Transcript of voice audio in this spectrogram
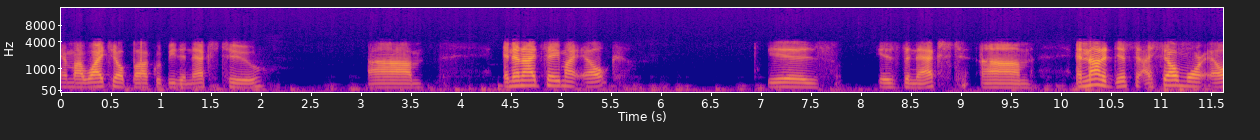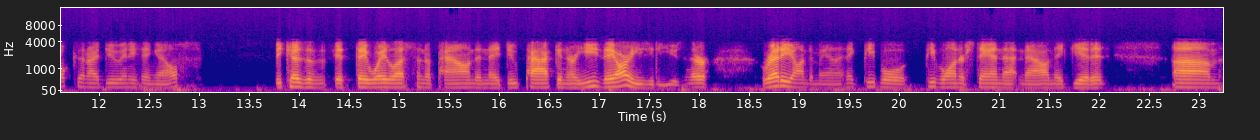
and my whitetail buck would be the next two. Um, and then I'd say my elk is is the next. Um, and not a distant. I sell more elk than I do anything else because of it. They weigh less than a pound and they do pack and they're e- they are easy to use and they're ready on demand. I think people people understand that now and they get it. Um,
